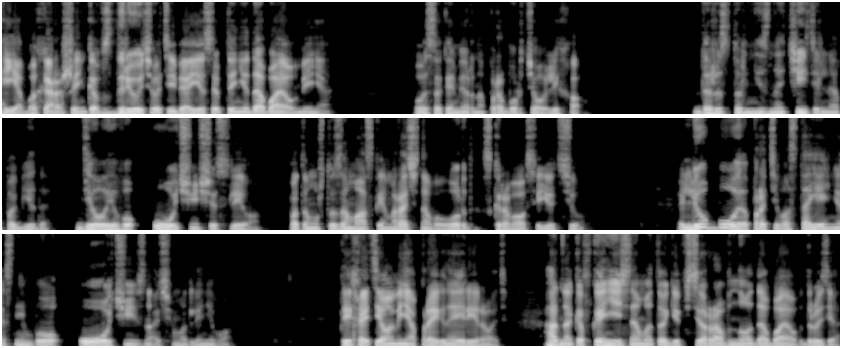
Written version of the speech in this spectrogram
«Я бы хорошенько вздрючил тебя, если б ты не добавил меня!» Высокомерно пробурчал Лихал. Даже столь незначительная победа делала его очень счастливым, потому что за маской мрачного лорда скрывался Ютсю. Любое противостояние с ним было очень значимо для него. «Ты хотел меня проигнорировать, однако в конечном итоге все равно добавил в друзья.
